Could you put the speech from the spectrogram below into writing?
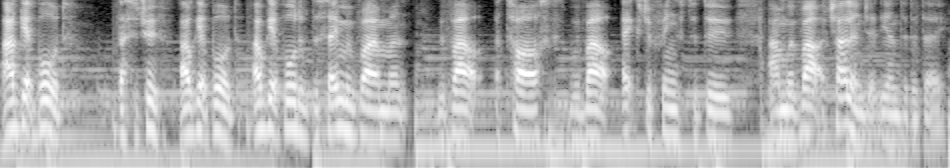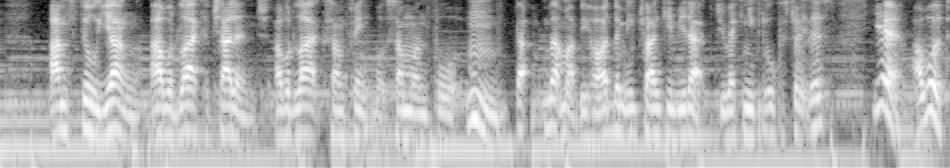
i'll get bored that's the truth i'll get bored i'll get bored of the same environment without a task, without extra things to do, and without a challenge at the end of the day. I'm still young. I would like a challenge. I would like something what someone thought, hmm, that that might be hard. Let me try and give you that. Do you reckon you could orchestrate this? Yeah, I would.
